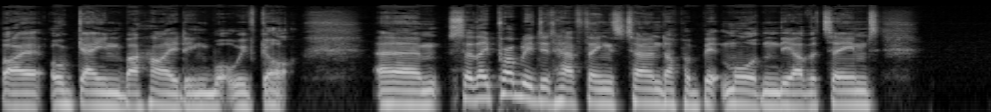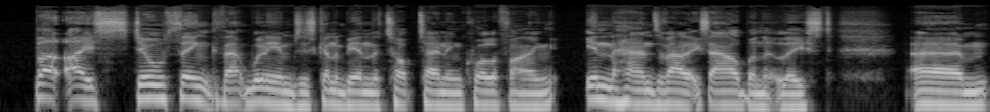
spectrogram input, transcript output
by or gain by hiding what we've got? Um, so they probably did have things turned up a bit more than the other teams. But I still think that Williams is going to be in the top 10 in qualifying, in the hands of Alex Albon at least. Um,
